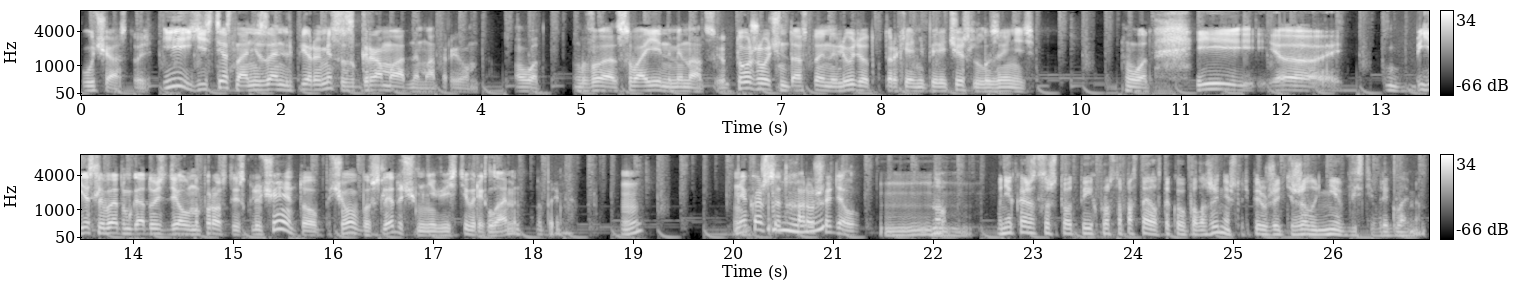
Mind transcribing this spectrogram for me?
участвовать. И, естественно, они заняли первое место с громадным отрывом вот, в своей номинации. Тоже очень достойные люди, от которых я не перечислил, извините. Вот. И э, если в этом году сделано просто исключение, то почему бы в следующем не ввести в регламент, например? М? Мне кажется, это mm-hmm. хорошее дело. Mm-hmm. Но мне кажется, что ты их просто поставил в такое положение, что теперь уже тяжело не ввести в регламент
